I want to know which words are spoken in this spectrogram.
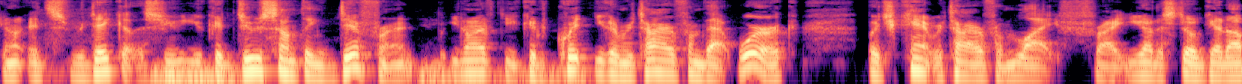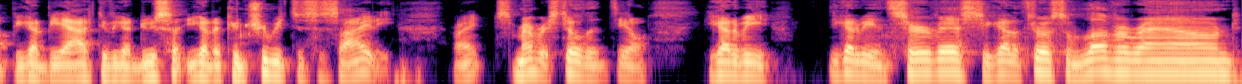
you know it's ridiculous. You you could do something different you don't have to you can quit you can retire from that work but you can't retire from life right? You got to still get up you got to be active you got to do something you got to contribute to society right? Just remember still that you know you got to be you got to be in service you got to throw some love around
